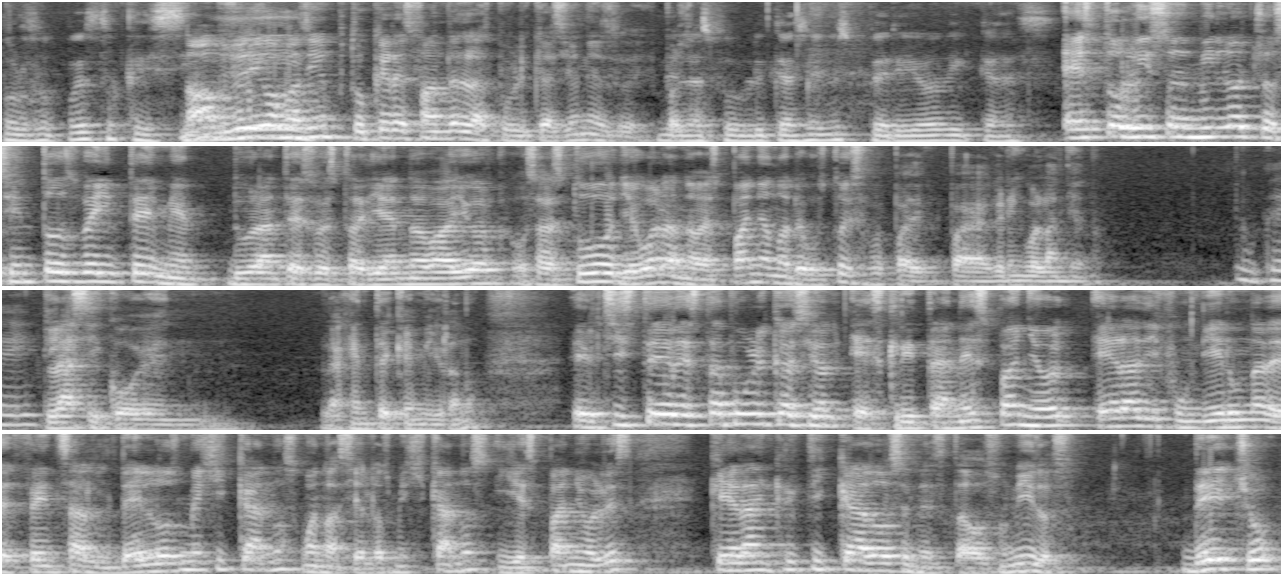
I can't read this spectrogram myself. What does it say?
por supuesto que sí. No, pues yo digo más bien tú que eres fan de las publicaciones, güey. De las publicaciones periódicas. Esto lo hizo en 1820 mien- durante su estadía en Nueva York. O sea, estuvo, llegó a la Nueva España, no le gustó y se fue para, para Gringolandia, ¿no? Ok. Clásico en la gente que emigra, ¿no? El chiste de esta publicación, escrita en español, era difundir una defensa de los mexicanos, bueno, hacia los mexicanos y españoles que eran criticados en Estados Unidos. De hecho,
